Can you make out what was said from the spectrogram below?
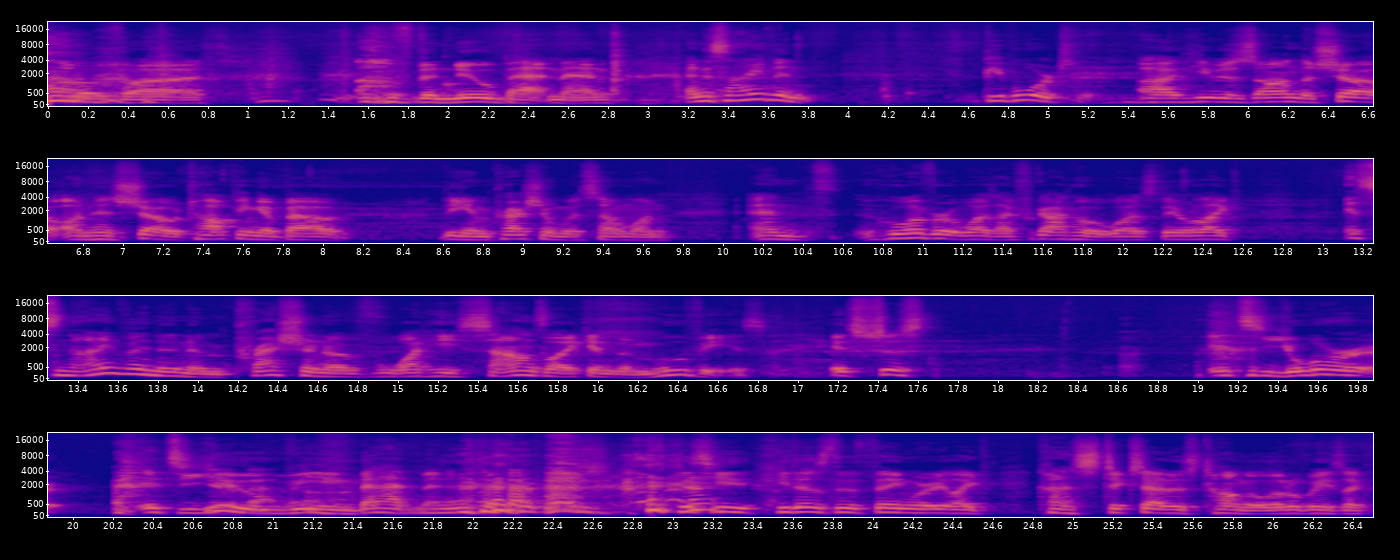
of uh, of the new Batman, and it's not even. People were. T- uh, he was on the show on his show talking about the impression with someone, and whoever it was, I forgot who it was. They were like, "It's not even an impression of what he sounds like in the movies. It's just, it's your." It's you Batman. being Batman, because he he does the thing where he like kind of sticks out his tongue a little bit. He's like,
